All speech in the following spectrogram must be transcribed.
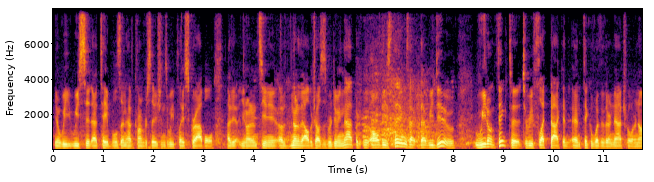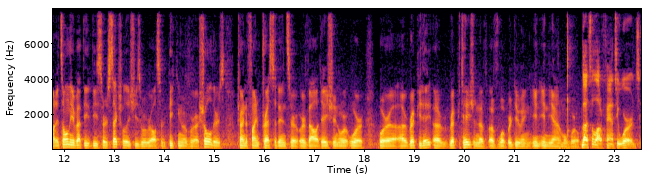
You know, we, we sit at tables and have conversations. We play Scrabble. I, you know, I don't see any none of the albatrosses were doing that. But all these things that, that we do, we don't think to, to reflect back and, and think of whether they're natural or not. It's only about the, these sort of sexual issues where we're all sort of peeking over our shoulders, trying to find precedence or, or validation or, or, or a, a, reputa- a reputation of, of what we're doing in, in the animal world. That's a lot of fancy words.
